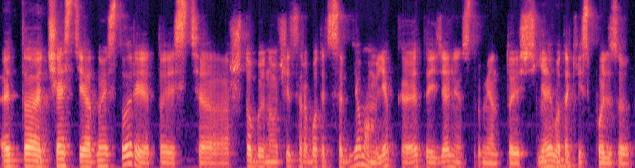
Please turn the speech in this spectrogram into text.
Это части одной истории, то есть, э, чтобы научиться работать с объемом, лепка – это идеальный инструмент, то есть я mm-hmm. его так и использую.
